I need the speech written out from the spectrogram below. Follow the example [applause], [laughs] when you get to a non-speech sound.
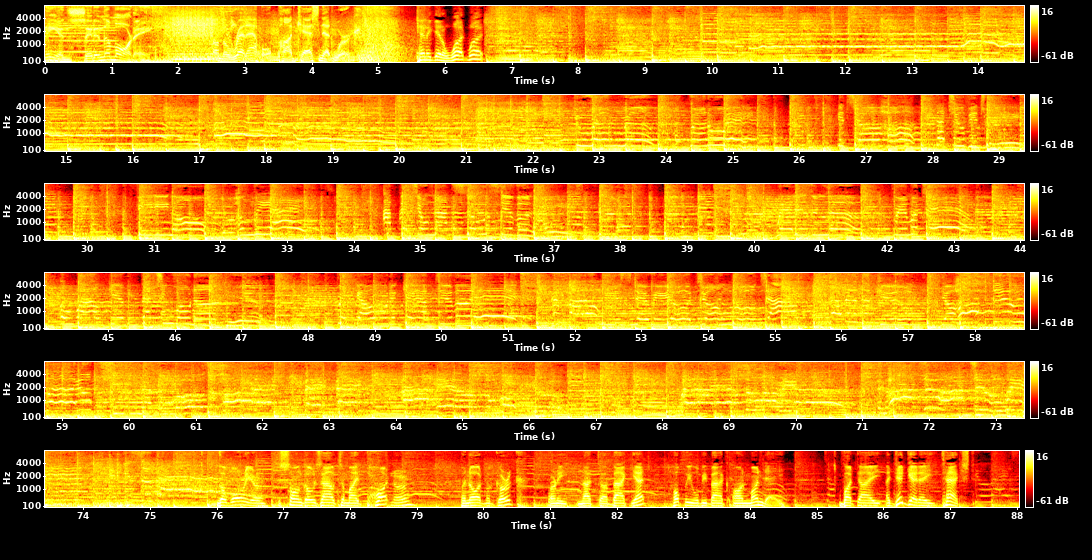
Bernie and Sid in the morning. on the Red Apple Podcast Network. Can I get a what? What? Song goes out to my partner, Bernard McGurk. Bernie, not uh, back yet. Hopefully, we'll be back on Monday. But I, I did get a text.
